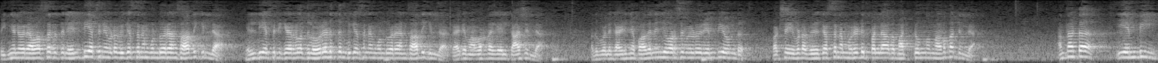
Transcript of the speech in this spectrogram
ഇങ്ങനെ ഒരു അവസരത്തിൽ എൽ ഡി എഫിന് ഇവിടെ വികസനം കൊണ്ടുവരാൻ സാധിക്കില്ല. എൽ ഡി എഫിന് കേരളത്തിൽ ഒരിടത്തും വികസനം കൊണ്ടുവരാൻ സാധിക്കില്ല. കാര്യം അവരുടെ കയ്യിൽ കാശില്ല. അതുപോലെ കഴിഞ്ഞ പതിനഞ്ച് വർഷം ഇവിടെ ഒരു എം പി ഉണ്ട്. പക്ഷേ ഇവിടെ വികസനം മുരടിപ്പല്ലാതെ മറ്റൊന്നും നടന്നിട്ടില്ല. എന്നിട്ട് ഈ എം പി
